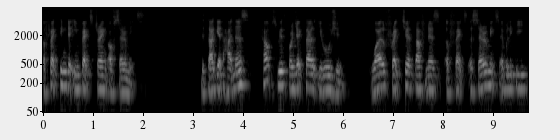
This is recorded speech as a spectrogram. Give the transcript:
affecting the impact strength of ceramics. The target hardness helps with projectile erosion, while fracture toughness affects a ceramic's ability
